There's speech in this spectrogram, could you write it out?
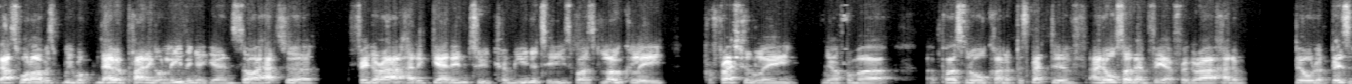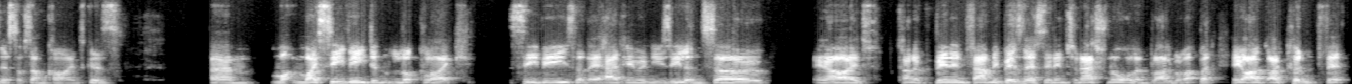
that's what I was. We were never planning on leaving again, so I had to figure out how to get into communities, both locally, professionally, you know, from a, a personal kind of perspective, and also then yeah, figure out how to build a business of some kind because um, my, my CV didn't look like CVs that they had here in New Zealand. So, you know, I'd kind of been in family business and international and blah blah blah, but you know, I, I couldn't fit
